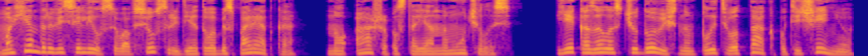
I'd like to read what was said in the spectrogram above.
Махендра веселился вовсю среди этого беспорядка, но Аша постоянно мучилась. Ей казалось чудовищным плыть вот так, по течению,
